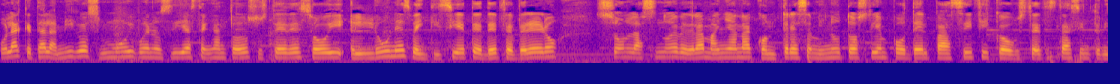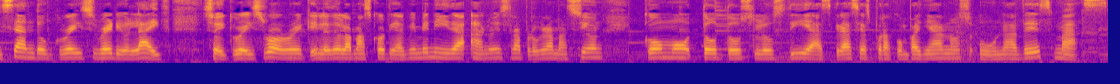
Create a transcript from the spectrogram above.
Hola, ¿qué tal amigos? Muy buenos días tengan todos ustedes. Hoy el lunes 27 de febrero son las 9 de la mañana con 13 minutos tiempo del Pacífico. Usted está sintonizando Grace Radio Live. Soy Grace Rorick y le doy la más cordial bienvenida a nuestra programación como todos los días. Gracias por acompañarnos una vez más.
